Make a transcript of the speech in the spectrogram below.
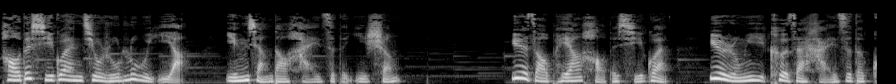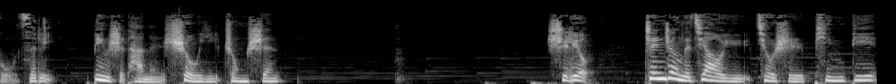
好的习惯就如路一样，影响到孩子的一生。越早培养好的习惯，越容易刻在孩子的骨子里，并使他们受益终身。十六，真正的教育就是拼爹。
